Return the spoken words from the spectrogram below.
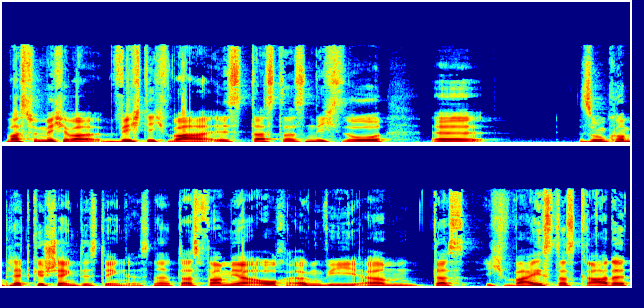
Was für mich aber wichtig war, ist, dass das nicht so, äh, so ein komplett geschenktes Ding ist. Ne? Das war mir auch irgendwie, ähm, dass ich weiß, dass gerade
